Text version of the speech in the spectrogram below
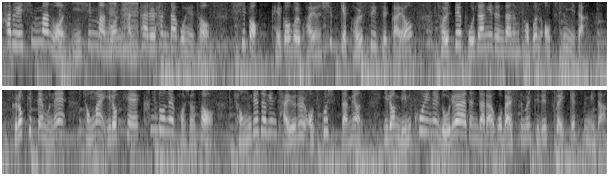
하루에 10만 원, 20만 원 단타를 한다고 해서 10억, 100억을 과연 쉽게 벌 수 있을까요? 절대 보장이 된다는 법은 없습니다. 그렇기 때문에 정말 이렇게 큰 돈을 버셔서 경제적인 자유를 얻고 싶다면 이런 밈코인을 노려야 된다라고 말씀을 드릴 수가 있겠습니다.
